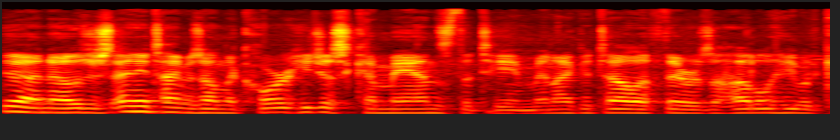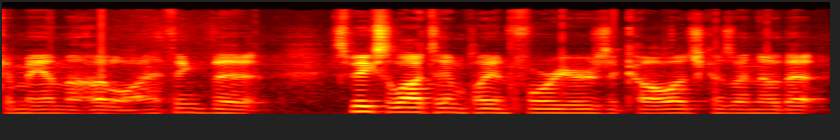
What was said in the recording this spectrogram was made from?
Yeah, no, just anytime he's on the court, he just commands the team. And I could tell if there was a huddle, he would command the huddle. I think that speaks a lot to him playing four years at college because I know that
